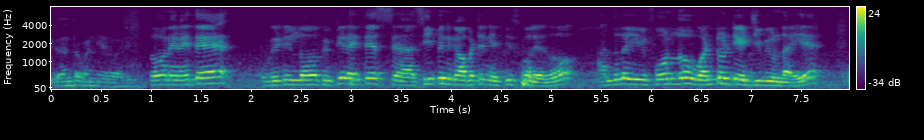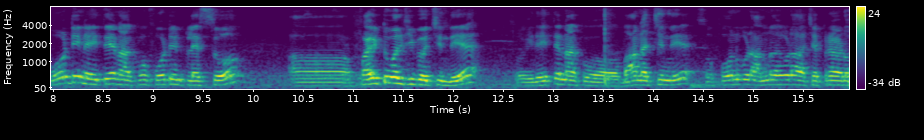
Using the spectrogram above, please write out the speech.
ఇదంతా వన్ ఇయర్ వారి సో నేనైతే వీటిల్లో ఫిఫ్టీన్ అయితే సిపిన్ కాబట్టి నేను తీసుకోలేదు. అందులో ఈ ఫోన్లు వన్ ట్వంటీ ఎయిట్ జీబీ ఉన్నాయి. ఫోర్టీన్ అయితే నాకు fourteen plus five twelve GB వచ్చింది. సో ఇదైతే నాకు బాగా నచ్చింది. సో ఫోన్ కూడా అన్న కూడా చెప్పినాడు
